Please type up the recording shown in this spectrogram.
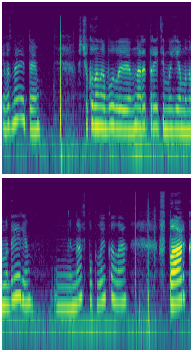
І ви знаєте, що коли ми були на ретриті моєму на Мадері, нас покликала в парк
